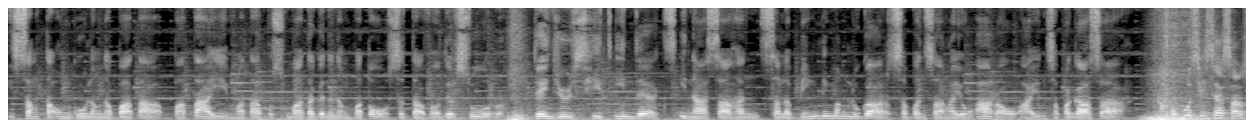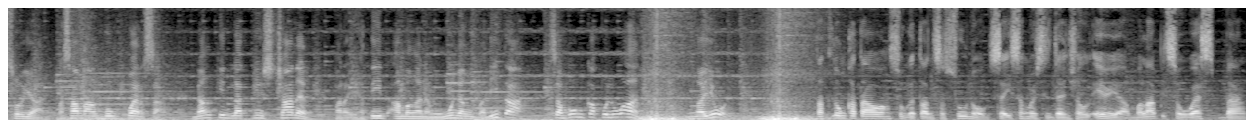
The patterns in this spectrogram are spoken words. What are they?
Isang taong gulang na bata patay matapos madaganan ng bato sa Davao del Sur. Dangerous Heat Index inasahan sa labing limang lugar sa bansa ngayong araw ayon sa pag-asa. Ako po si Cesar Sorian, kasama ang buong puwersa ng Kidlat News Channel para ihatid ang mga nangungunang balita sa buong kapuluan. Ngayon, Tatlong katao ang sugatan sa sunog sa isang residential area malapit sa West Bank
